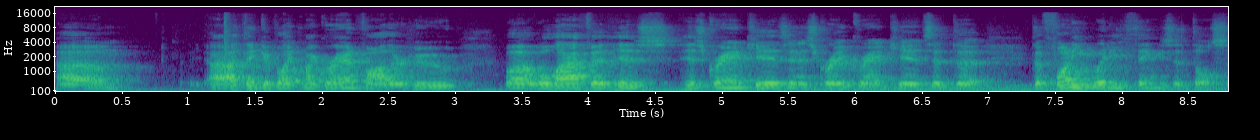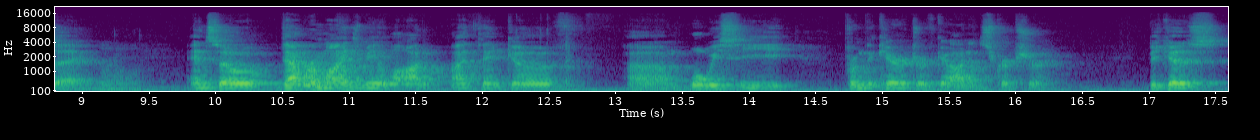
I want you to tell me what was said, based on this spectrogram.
Um, I think of like my grandfather who uh, will laugh at his his grandkids and his great grandkids at the the funny, witty things that they'll say. Mm-hmm. And so that reminds me a lot. I think of um, what we see from the character of God in Scripture. Because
